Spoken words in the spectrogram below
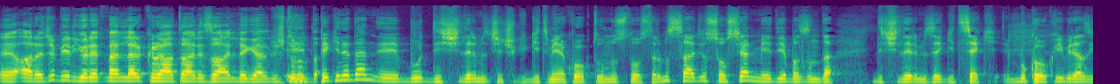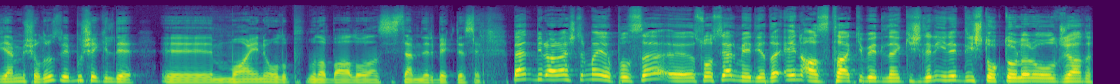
e, aracı bir yönetmenler kıraathanesi haline gelmiş E, durumda. peki neden e, bu dişçilerimiz için çünkü gitmeye korktuğumuz dostlarımız sadece sosyal medya bazında dişçilerimize gitsek bu korkuyu biraz yenmiş oluruz ve bu şekilde e, muayene olup buna bağlı olan sistemleri beklesek. Ben bir araştırma yapılsa e, sosyal medyada en az takip edilen kişilerin yine diş doktorları olacağını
